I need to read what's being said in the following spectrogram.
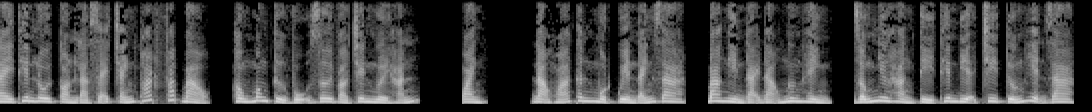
này thiên lôi còn là sẽ tránh thoát pháp bảo, hồng mông tử vụ rơi vào trên người hắn. Oanh! Đạo hóa thân một quyền đánh ra, ba nghìn đại đạo ngưng hình, giống như hàng tỷ thiên địa chi tướng hiện ra,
